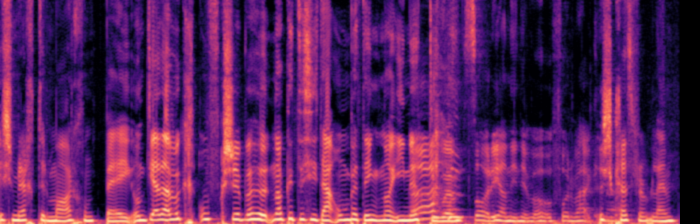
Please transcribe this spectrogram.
ist mir echt der Mark und Bein. Und ich habe den wirklich aufgeschrieben heute noch, dass ich den unbedingt noch rein tue. Ah, sorry, habe ich nicht vorweg. Das ist kein Problem.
